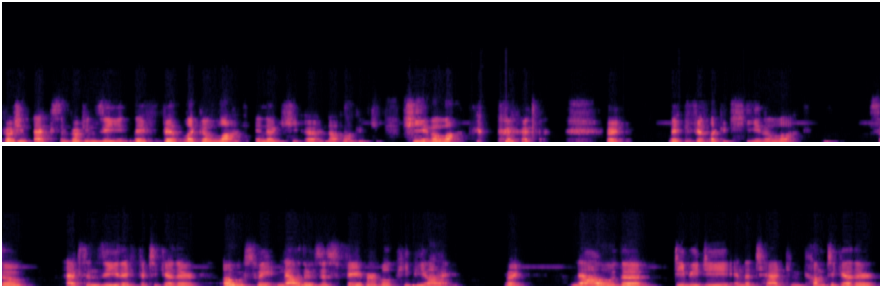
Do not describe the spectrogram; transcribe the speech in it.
Protein X and protein Z, they fit like a lock in a key, uh, not lock in a key, key in a lock, right? They fit like a key in a lock. So X and Z, they fit together oh, sweet, now there's this favorable PPI, right? Now the DBD and the TAD can come together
